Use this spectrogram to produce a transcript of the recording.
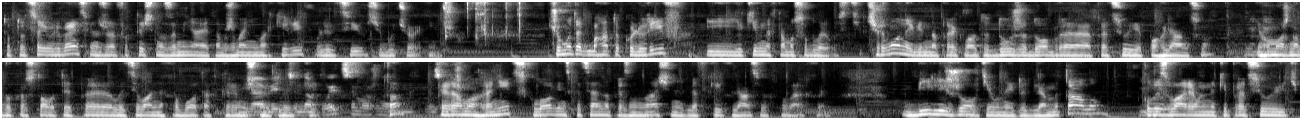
Тобто цей олівець він вже фактично заміняє там жмені маркерів, олівців чи будь-чого іншого. Чому так багато кольорів і які в них там особливості? Червоний він, наприклад, дуже добре працює по глянцу. Його можна використовувати при лицювальних роботах керамічної Навіть на плитці можна. Керамограніт, скло, він спеціально призначений для таких глянцевих поверхонь. Білі, жовті вони йдуть для металу, коли зварювальники працюють.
